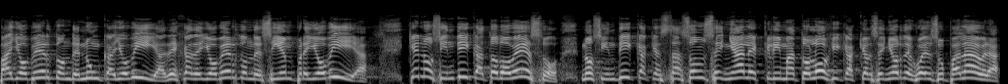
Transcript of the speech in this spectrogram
Va a llover donde nunca llovía, deja de llover donde siempre llovía. ¿Qué nos indica todo eso? Nos indica que estas son señales climatológicas que el Señor dejó en su palabra.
